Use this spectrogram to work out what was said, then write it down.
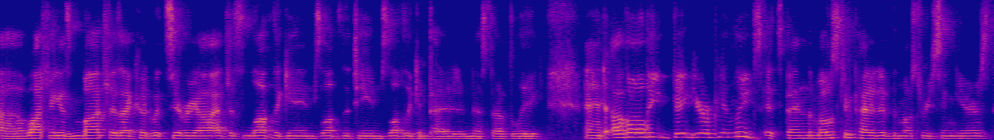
uh, watching as much as I could with Serie A. I just love the games, love the teams, love the competitiveness of the league. And of all the big European leagues, it's been the most competitive the most recent years.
